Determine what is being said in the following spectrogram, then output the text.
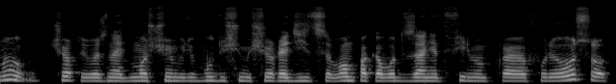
Ну, черт его знает, может что-нибудь в будущем еще родится. Он пока вот занят фильмом про Фуриосу.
